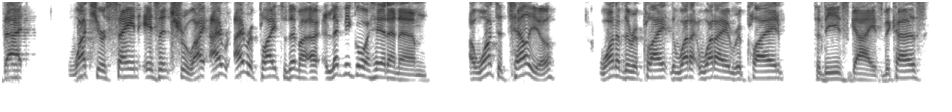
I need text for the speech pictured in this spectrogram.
that what you're saying isn't true. I, I, I replied to them. I, I, let me go ahead and um, I want to tell you one of the reply what I, what I replied to these guys because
